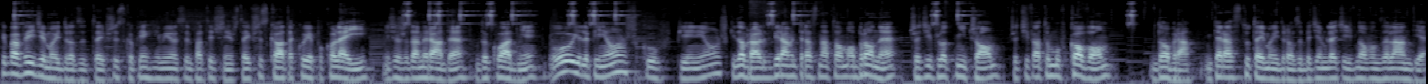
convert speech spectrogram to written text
Chyba wyjdzie, moi drodzy, tutaj wszystko pięknie, miło, sympatycznie. Już tutaj wszystko atakuje po kolei. Myślę, że damy radę. Dokładnie. Uj, ile pieniążków, pieniążki. Dobra, ale zbieramy teraz na tą obronę przeciwlotniczą, przeciwatomówkową. Dobra, i teraz tutaj, moi drodzy, będziemy lecieć w Nową Zelandię.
